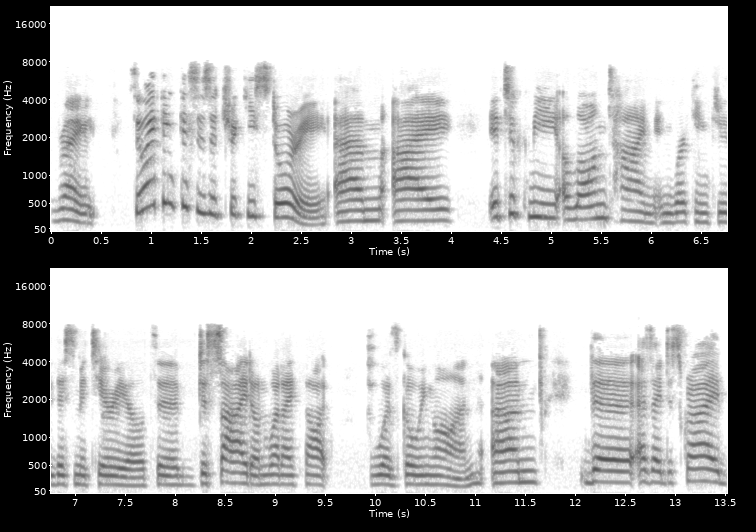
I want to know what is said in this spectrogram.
Right. So I think this is a tricky story. Um, I it took me a long time in working through this material to decide on what I thought was going on. Um, the as I describe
